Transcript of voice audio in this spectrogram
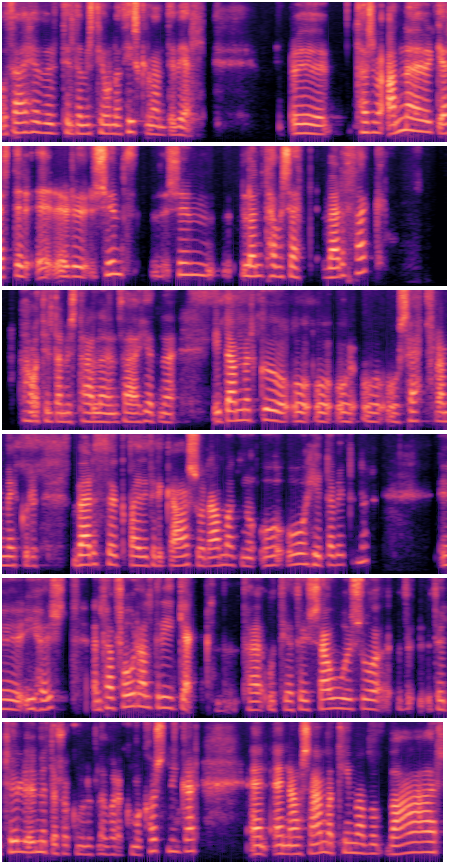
Og það hefur til dæmis tjónað Þísklandi vel. Það sem annað hefur gert er, eru sum, sum lönd hafa sett verðþakk hafa til dæmis talað um það hérna í Danmörku og, og sett fram einhver verðþögg bæði fyrir gas og ramagn og hittaveitunar uh, í haust en það fór aldrei í gegn. Það, út í að þau sáu svo, þau tölu um þetta og svo komu náttúrulega að voru að koma kostningar en, en á sama tíma var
